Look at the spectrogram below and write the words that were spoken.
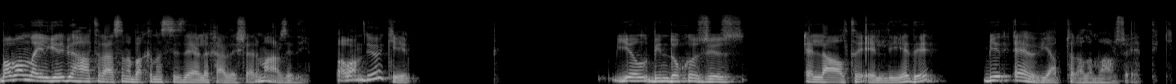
Babamla ilgili bir hatırasına bakınız siz değerli kardeşlerime arz edeyim. Babam diyor ki yıl 1956-57 bir ev yaptıralım arzu ettik.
